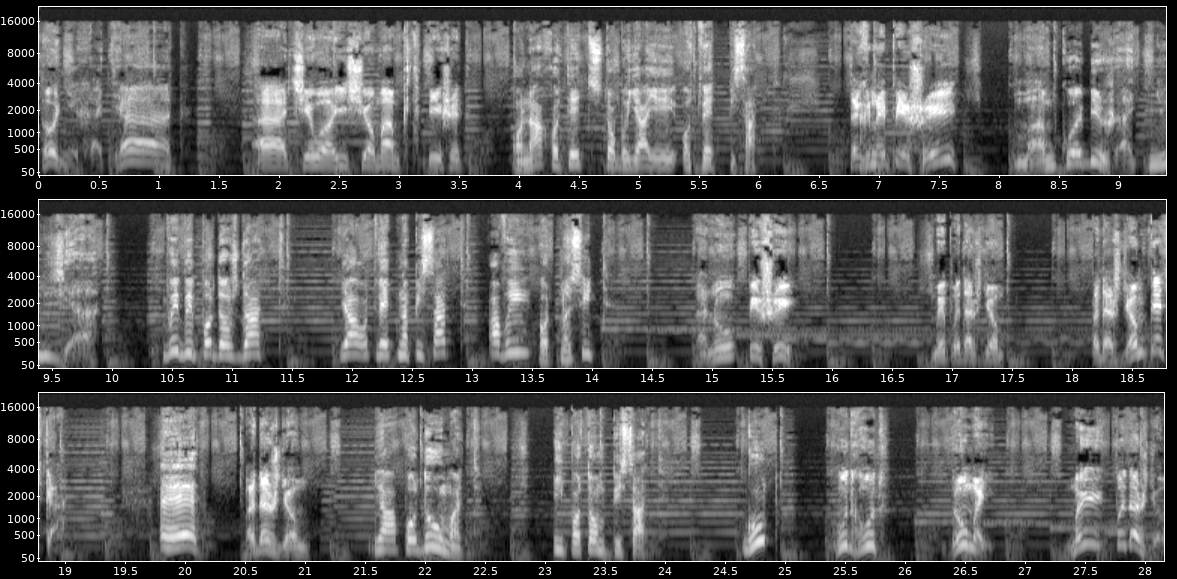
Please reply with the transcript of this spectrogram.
то не хотят. А чего еще мамка-то пишет? Она хочет, чтобы я ей ответ писать. Так напиши. Мамку обижать нельзя. Вы бы подождать. Я ответ написать, а вы относить. А ну, пиши. Мы подождем. Подождем, Петька? Э, Подождем. Я подумать и потом писать. Гуд? Гуд-гуд. Думай. Мы подождем.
